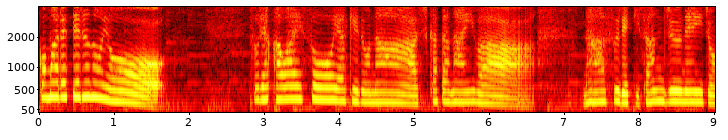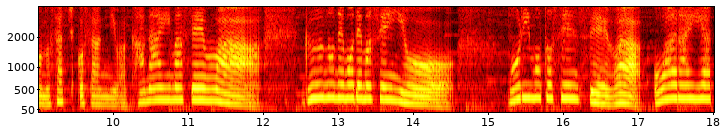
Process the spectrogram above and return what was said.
込まれてるのよ。そりゃかわいそうやけどな仕方ないわ。ナース歴30年以上の幸子さんにはかないませんわ。ぐーの音も出ませんよ。森本先生はお笑いやっ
